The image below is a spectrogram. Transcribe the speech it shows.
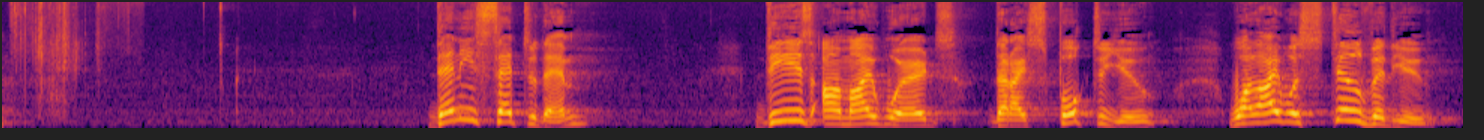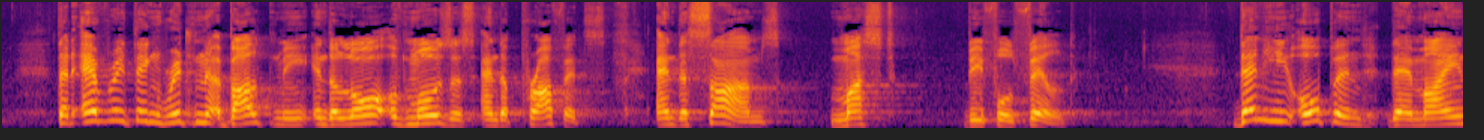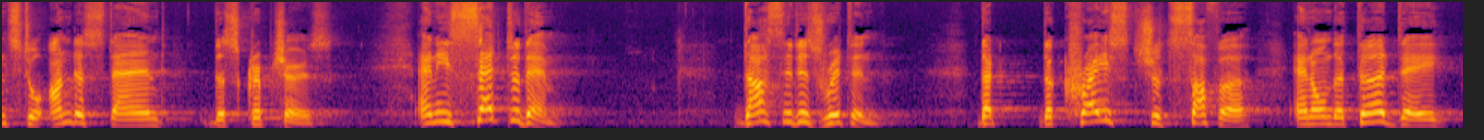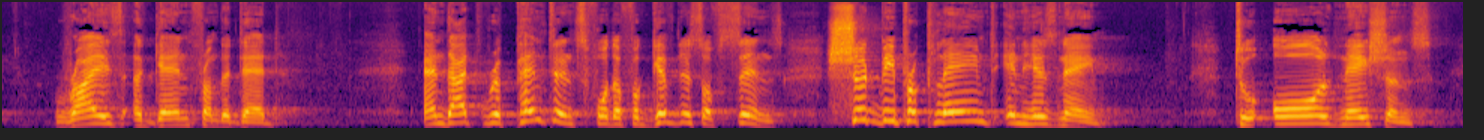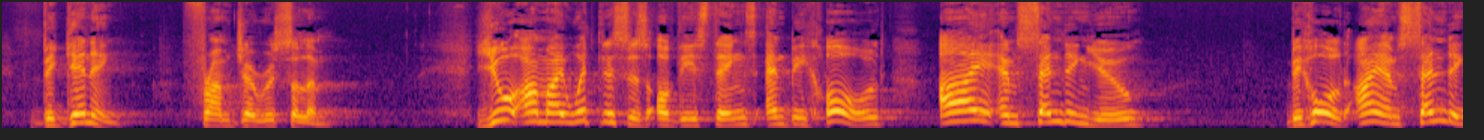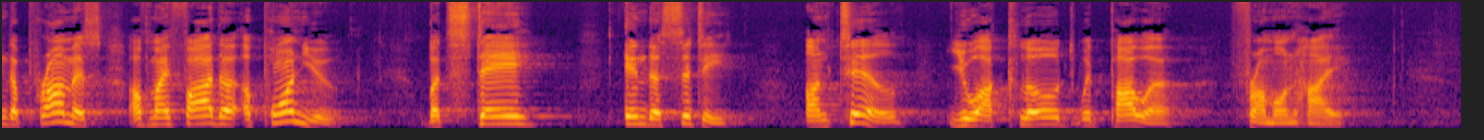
Then he said to them, These are my words that I spoke to you while I was still with you, that everything written about me in the law of Moses and the prophets and the Psalms must be fulfilled. Then he opened their minds to understand the scriptures. And he said to them, Thus it is written that the Christ should suffer and on the third day rise again from the dead, and that repentance for the forgiveness of sins should be proclaimed in his name to all nations, beginning from Jerusalem. You are my witnesses of these things, and behold, I am sending you. Behold, I am sending the promise of my Father upon you, but stay in the city until you are clothed with power from on high.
